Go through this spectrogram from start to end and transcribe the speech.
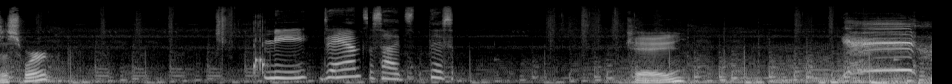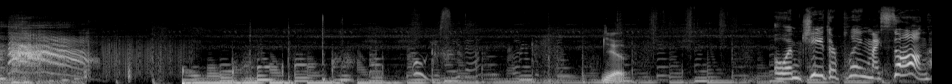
Does this work? Me dance? Besides, this. Okay. Oh, you see that? Yep. OMG, they're playing my song!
